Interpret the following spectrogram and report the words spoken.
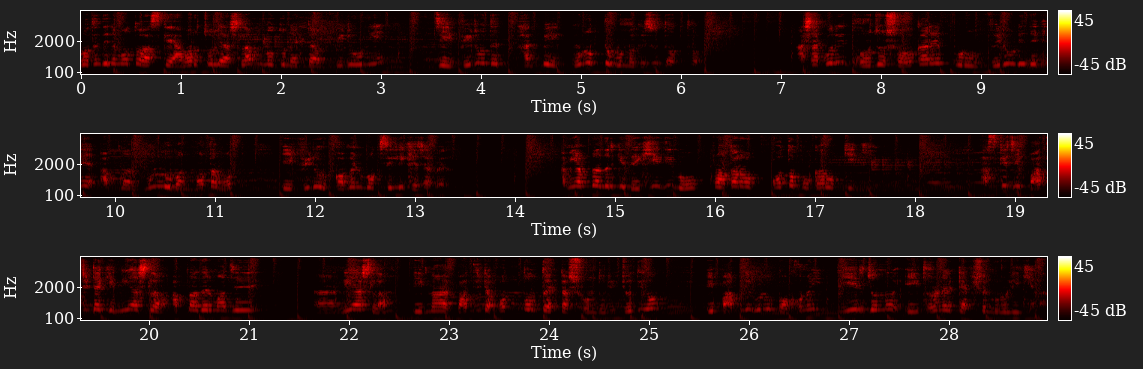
প্রতিদিনের মতো আজকে আবারও চলে আসলাম নতুন একটা ভিডিও নিয়ে, যে ভিডিওতে থাকবে গুরুত্বপূর্ণ কিছু তথ্য। আশা করি ধৈর্য সহকারে পুরো ভিডিওটি দেখে আপনার মূল্যবান মতামত এই ভিডিওর কমেন্ট বক্সে লিখে যাবেন। আমি আপনাদেরকে দেখিয়ে দিব প্রতারক কত প্রকার কি কি। আজকে যে পাত্রীটাকে নিয়ে আসলাম, আপনাদের মাঝে নিয়ে আসলাম, এই পাত্রীটা অত্যন্ত একটা সুন্দরী। যদিও এই পাত্রীগুলো কখনোই বিয়ের জন্য এই ধরনের ক্যাপশনগুলো লিখে না।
